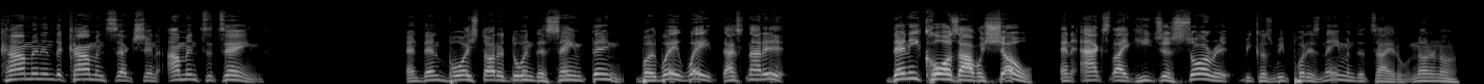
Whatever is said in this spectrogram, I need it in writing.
Comment in the comment section, I'm entertained. And then boy started doing the same thing. But wait, wait, that's not it. Then he calls our show and acts like he just saw it because we put his name in the title. No, no, no.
